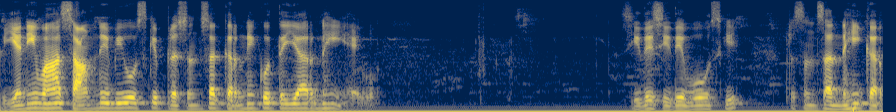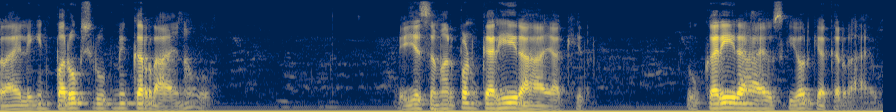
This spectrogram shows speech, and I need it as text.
तो यानी वहाँ सामने भी वो उसकी प्रशंसा करने को तैयार नहीं है वो। सीधे सीधे वो उसकी प्रशंसा नहीं कर रहा है, लेकिन परोक्ष रूप में कर रहा है ना वो। ये समर्पण कर ही रहा है आखिर। वो कर ही रहा है, उसकी और क्या कर रहा है वो?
